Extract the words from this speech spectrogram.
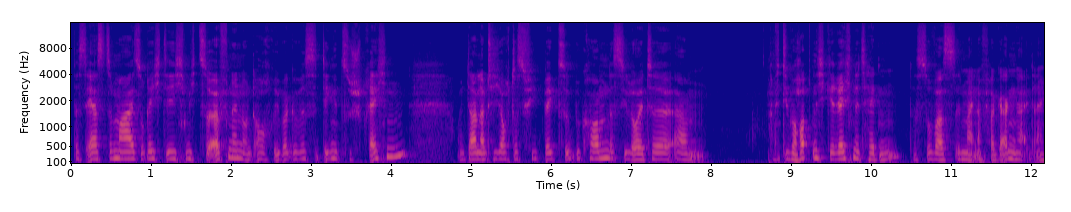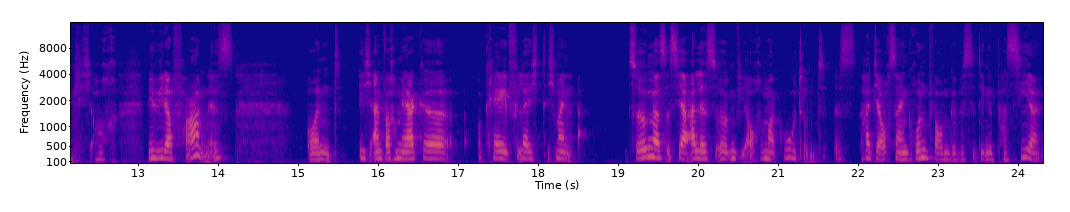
das erste Mal so richtig mich zu öffnen und auch über gewisse Dinge zu sprechen. Und da natürlich auch das Feedback zu bekommen, dass die Leute ähm, mit überhaupt nicht gerechnet hätten, dass sowas in meiner Vergangenheit eigentlich auch mir widerfahren ist. Und ich einfach merke, okay, vielleicht, ich meine, zu irgendwas ist ja alles irgendwie auch immer gut und es hat ja auch seinen Grund, warum gewisse Dinge passieren.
